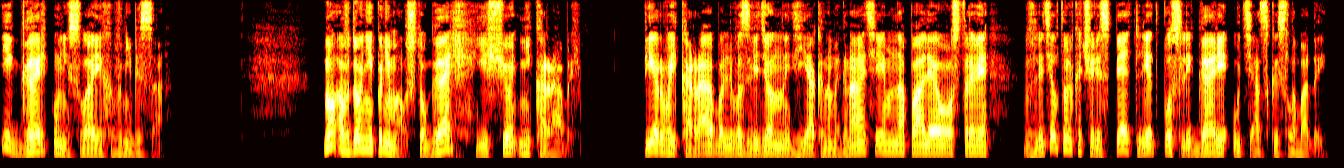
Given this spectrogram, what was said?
и гарь унесла их в небеса. Но Авдоний понимал, что гарь еще не корабль. Первый корабль, возведенный дьяконом Игнатием на Палеострове, взлетел только через пять лет после гари Утятской слободы.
